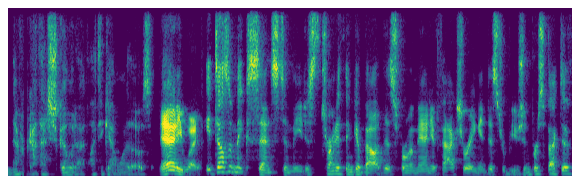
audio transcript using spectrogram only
Never got that Skoda. I'd like to get one of those. Anyway, it doesn't make sense to me just trying to think about this from a manufacturing and distribution perspective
